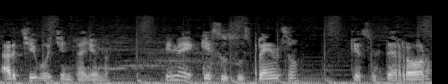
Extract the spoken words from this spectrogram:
Archivo 81. Tiene que su suspenso, que su terror,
